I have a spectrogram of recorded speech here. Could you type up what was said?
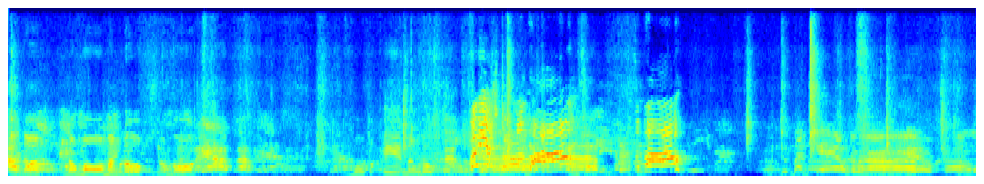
อ้าวน้องน้องโมมั่งลูกน้องโมครับอะน้องโมประเคนมั่งลูกอะช้าๆนะคตั้งสรับติตั้งสติคือมันแก้วกราบน้องโม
